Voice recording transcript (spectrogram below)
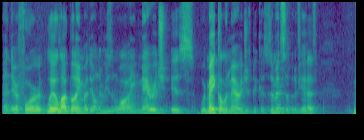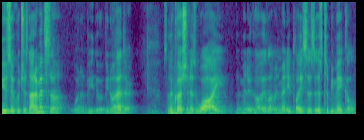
and therefore Leil Lag Ba'omer, the only reason why marriage is we're makel in marriage is because it's a mitzvah. But if you have music which is not a mitzvah, wouldn't be there would be no heter. So the question is why the minig ha'ilam in many places is to be makel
